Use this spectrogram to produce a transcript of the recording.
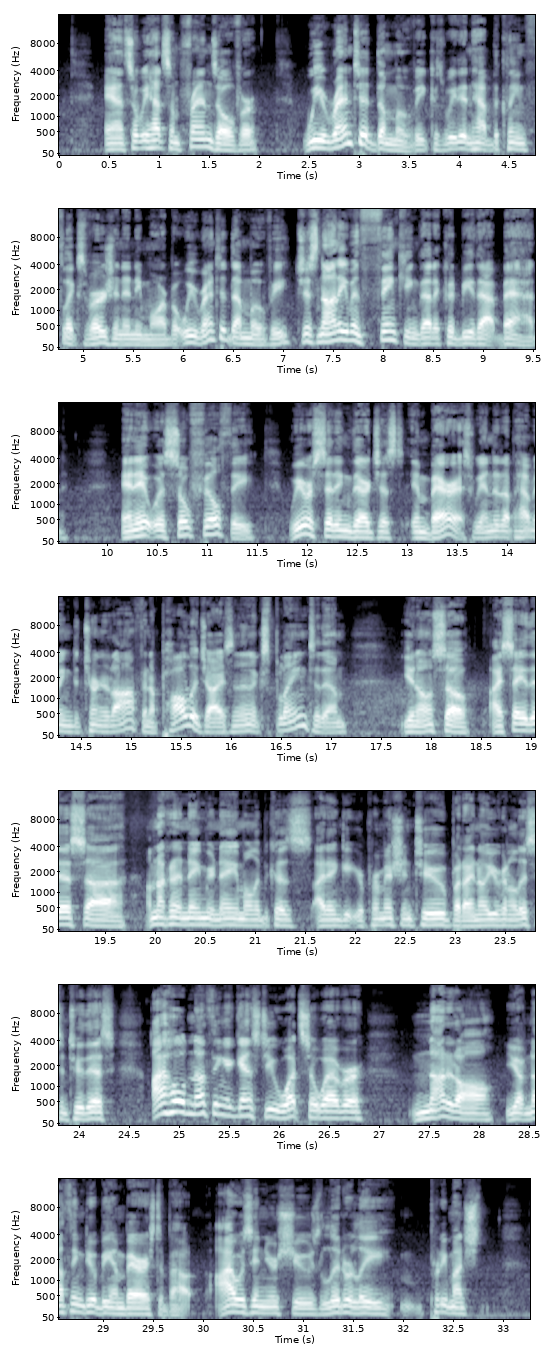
And so we had some friends over. We rented the movie because we didn't have the Clean Flicks version anymore, but we rented the movie, just not even thinking that it could be that bad and it was so filthy. We were sitting there just embarrassed. We ended up having to turn it off and apologize and then explain to them, you know. So I say this uh, I'm not going to name your name only because I didn't get your permission to, but I know you're going to listen to this. I hold nothing against you whatsoever. Not at all. You have nothing to be embarrassed about. I was in your shoes, literally, pretty much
